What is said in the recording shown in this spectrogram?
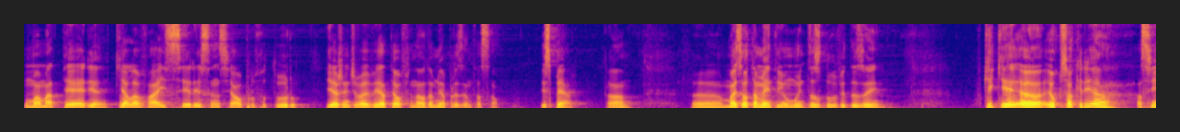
uma matéria que ela vai ser essencial para o futuro e a gente vai ver até o final da minha apresentação. Espero. Tá? Uh, mas eu também tenho muitas dúvidas ainda. O que, que uh, eu só queria, assim,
